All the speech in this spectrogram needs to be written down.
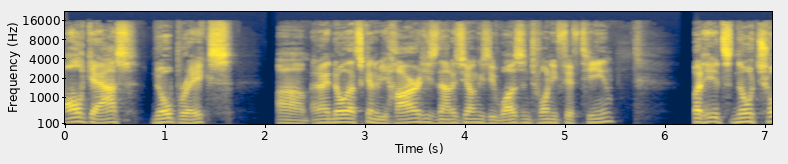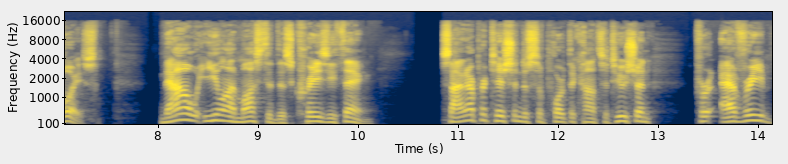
All gas, no brakes. Um, and I know that's going to be hard. He's not as young as he was in 2015, but it's no choice. Now, Elon Musk did this crazy thing sign our petition to support the Constitution for every,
